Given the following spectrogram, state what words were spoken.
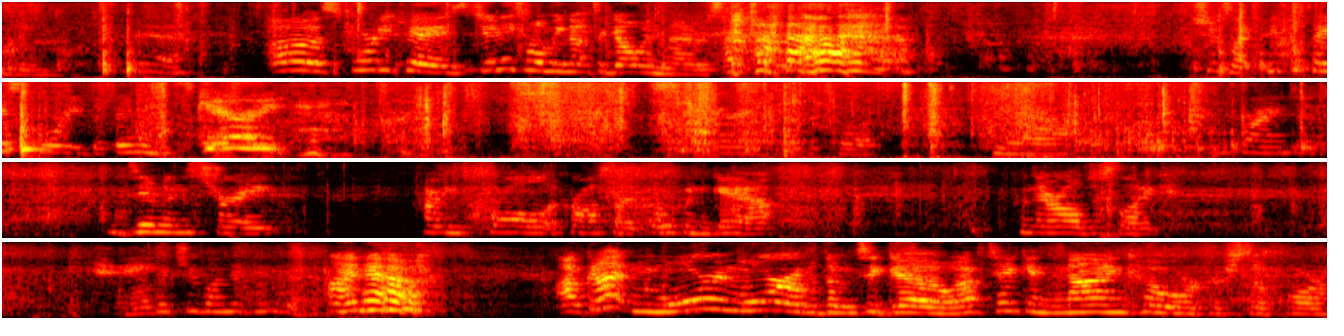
40. Yeah. Oh, it's 40Ks. Jenny told me not to go in those. she was like, people say 40, but they mean scary. scary Yeah. I'm trying to demonstrate how you crawl across an open gap. And they're all just like, why would you want to do that? I know. I've gotten more and more of them to go. I've taken nine coworkers so far,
